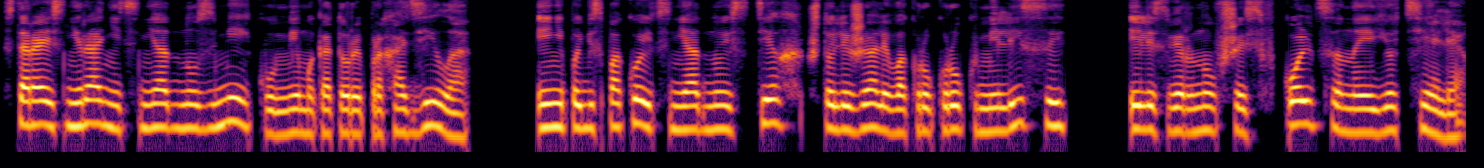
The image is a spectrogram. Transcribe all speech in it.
стараясь не ранить ни одну змейку, мимо которой проходила, и не побеспокоить ни одну из тех, что лежали вокруг рук Мелиссы или свернувшись в кольца на ее теле.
